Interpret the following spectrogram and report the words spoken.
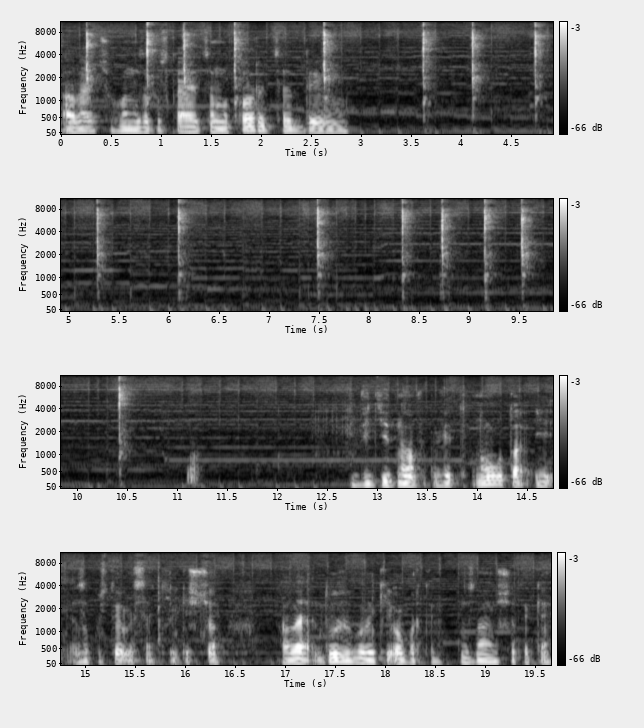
але чого не запускаються мотори, це дивно. Від'єднав від ноута і запустилися тільки що. Але дуже великі оберти. Не знаю, що таке.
